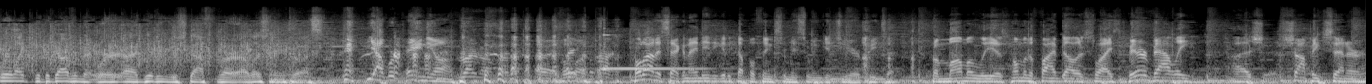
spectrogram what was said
we're like the government. We're uh, giving you stuff for uh, listening to us. yeah, we're paying you off. Right on. brother. All right, hold on. Hold on a second. I need to get a couple things from you so we can get you your pizza from Mama Leah's, home of the five dollar slice, Bear Valley uh, sh- Shopping Center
